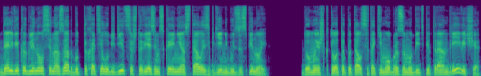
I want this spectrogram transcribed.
Дельвик оглянулся назад, будто хотел убедиться, что Вяземская не осталась где-нибудь за спиной. «Думаешь, кто-то пытался таким образом убить Петра Андреевича?»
